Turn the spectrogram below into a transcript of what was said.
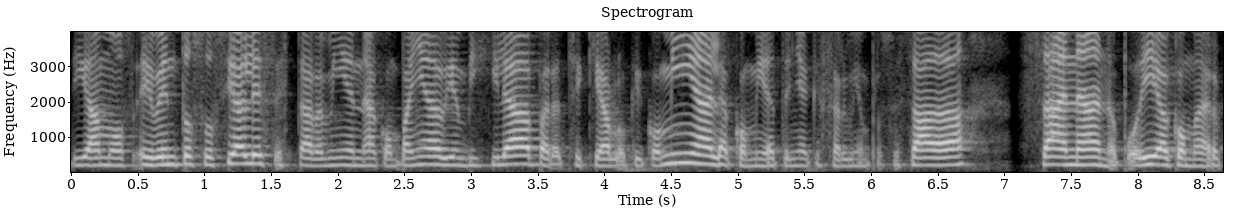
digamos, eventos sociales, estar bien acompañada, bien vigilada para chequear lo que comía, la comida tenía que ser bien procesada, sana, no podía comer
